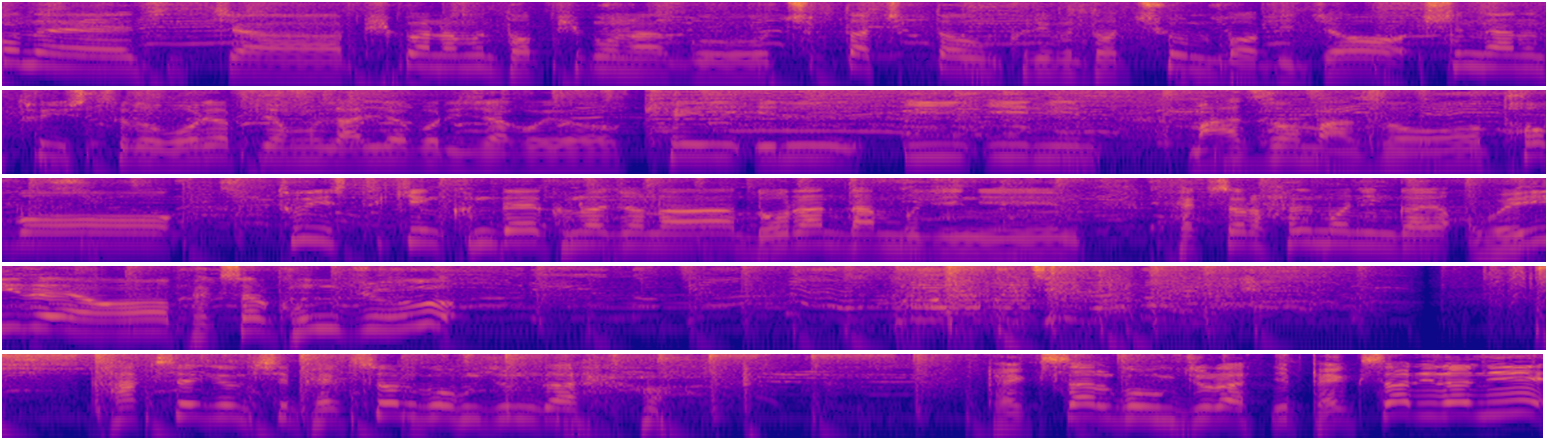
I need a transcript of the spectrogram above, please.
피곤해 진짜. 피곤하면 더 피곤하고 춥다 춥다 웅크리면 더 추운 법이죠. 신나는 트위스트로 월요병을 날려버리자고요. K122님 마저 마저. 터보. 트위스트킹 근데 그나저나 노란 단무지님 백설 할머니인가요? 왜 이래요? 백설 공주. 박세경 씨 백설 공주인가요? 백살공주라니 백살이라니?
